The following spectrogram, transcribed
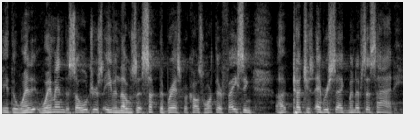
The women, the soldiers, even those that suck the breast, because what they're facing uh, touches every segment of society.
